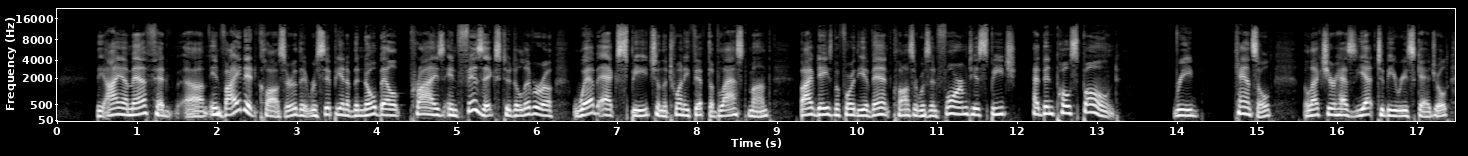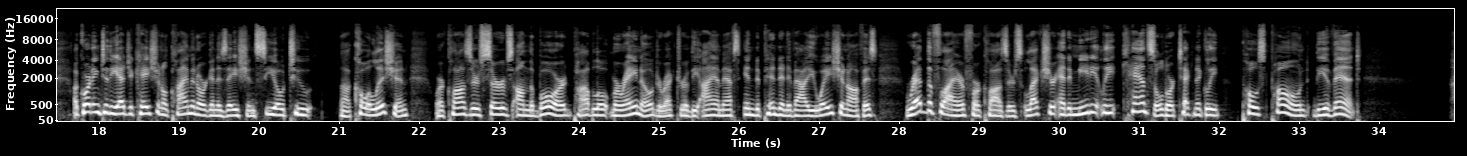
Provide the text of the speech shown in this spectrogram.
The IMF had uh, invited Clauser, the recipient of the Nobel Prize in Physics, to deliver a WebEx speech on the 25th of last month. Five days before the event, Clauser was informed his speech had been postponed. Read canceled. The lecture has yet to be rescheduled. According to the Educational Climate Organization, CO2 uh, coalition where Clauser serves on the board, Pablo Moreno, director of the IMF's Independent Evaluation Office, read the flyer for Clauser's lecture and immediately canceled or technically postponed the event.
